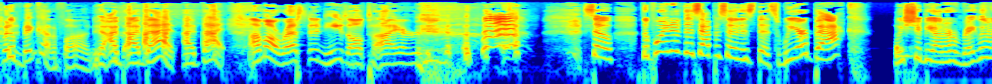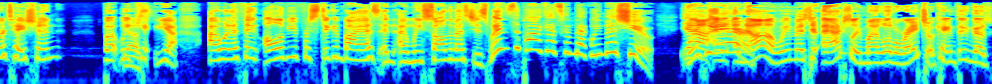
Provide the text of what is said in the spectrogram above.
but it's been kind of fun. I, I bet, I bet. I'm all rested and he's all tired. So the point of this episode is this: we are back. We oh. should be on our regular rotation. But we Yes. can yeah. I want to thank all of you for sticking by us and, and we saw the messages. When's the podcast come back? We miss you. Yeah, here. and, and no, we missed you. Actually, my little Rachel came through and goes,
